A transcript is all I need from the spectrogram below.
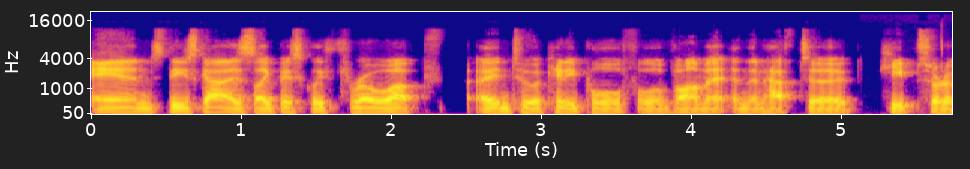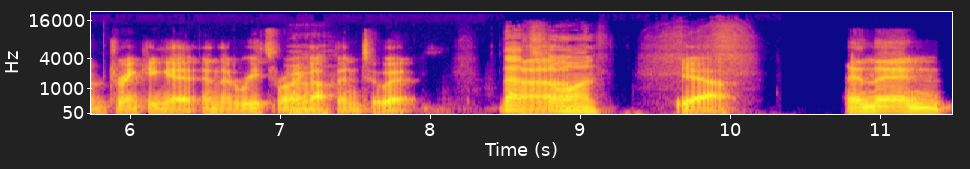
and these guys like basically throw up into a kiddie pool full of vomit and then have to keep sort of drinking it and then rethrowing Wow. up into it. that's the um, one Yeah, and then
